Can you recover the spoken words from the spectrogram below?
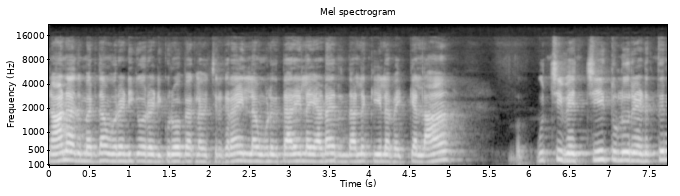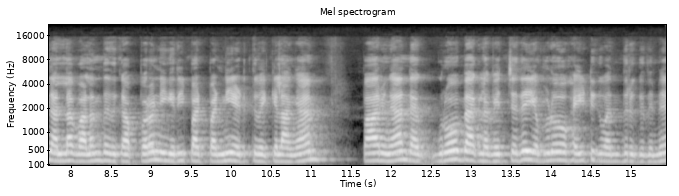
நானும் அது மாதிரி தான் ஒரு அடிக்கு ஒரு அடி குரோ பேக்கில் வச்சுருக்கிறேன். இல்லை உங்களுக்கு தரையில் இடம் இருந்தாலும் கீழே வைக்கலாம். குச்சி வச்சு துளிர் எடுத்து நல்லா வளர்ந்ததுக்கு அப்புறம் நீங்கள் ரீபாட் பண்ணி எடுத்து வைக்கலாங்க. பாருங்கள் அந்த குரோ பேக்கில் வச்சதே எவ்வளோ ஹைட்டுக்கு வந்திருக்குதுன்னு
